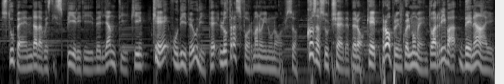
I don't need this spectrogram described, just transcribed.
stupenda da questi spiriti degli antichi che, udite udite, lo trasformano in un orso. Cosa succede però? Che proprio in quel momento arriva Denai,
